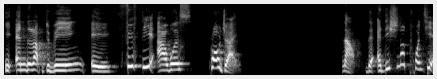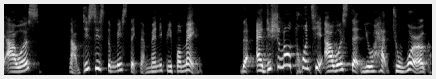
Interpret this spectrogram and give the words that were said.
it ended up to being a 50 hours project. Now, the additional 20 hours, now this is the mistake that many people make. The additional 20 hours that you had to work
